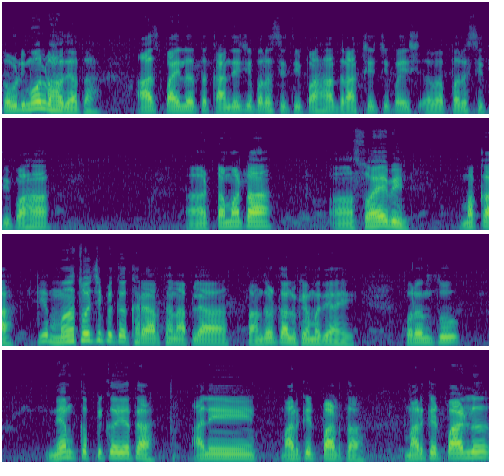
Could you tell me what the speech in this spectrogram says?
कवडीमोल भाव द्याता आज पाहिलं तर कांद्याची परिस्थिती पहा द्राक्षाची पैश परिस्थिती पहा टमाटा सोयाबीन मका हे महत्त्वाची पिकं खऱ्या अर्थानं आपल्या चांदोड तालुक्यामध्ये आहे. परंतु नेमकं पिकं येता आणि मार्केट पाडता. मार्केट पाडलं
